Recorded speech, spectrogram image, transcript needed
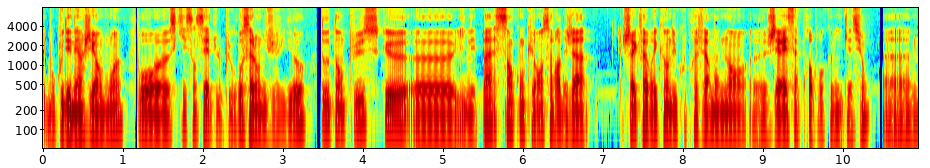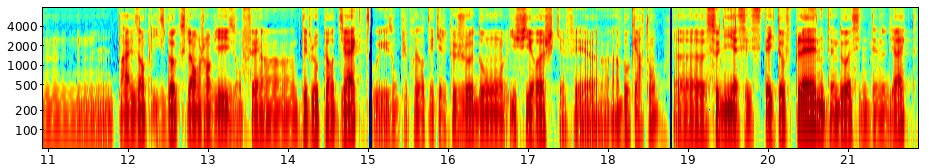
et beaucoup d'énergie en moins pour euh, ce qui est censé être le plus gros salon du jeu vidéo. D'autant plus que euh, il n'est pas sans concurrence. Alors déjà, chaque fabricant du coup préfère maintenant euh, gérer sa propre communication. Euh, par exemple, Xbox là en janvier, ils ont fait un développeur direct où ils ont pu présenter quelques jeux, dont Ify Rush qui a fait euh, un beau carton. Sony a ses State of Play, Nintendo a ses Nintendo Direct.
